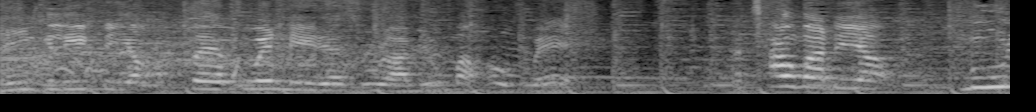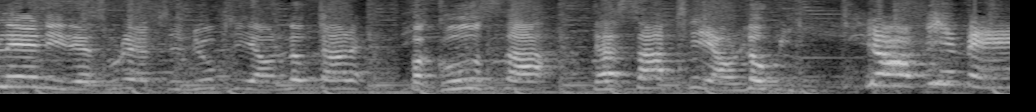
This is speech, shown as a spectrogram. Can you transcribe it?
မင်းကလေးတယောက်အပဲပွင့်နေတယ်ဆိုတာမျိုးမဟုတ်ပဲအချောင်းမတယောက်မူးလဲနေတယ်ဆိုတဲ့အဖြစ်မျိုးဖြစ်အောင်လှုပ်ထားတဲ့ပကိုးစားဓာတ်စားဖြစ်အောင်လှုပ်ပြီးဖြောပြစ်မယ်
